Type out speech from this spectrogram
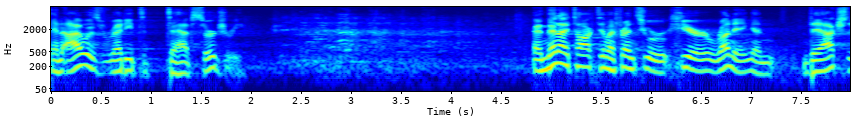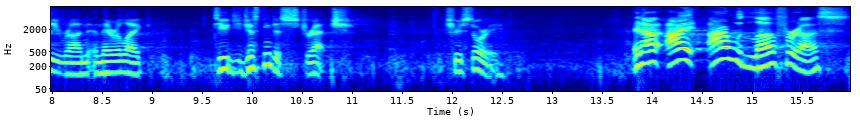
and I was ready to, to have surgery. And then I talked to my friends who were here running and they actually run and they were like, dude, you just need to stretch. True story. And I, I, I, would love for us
